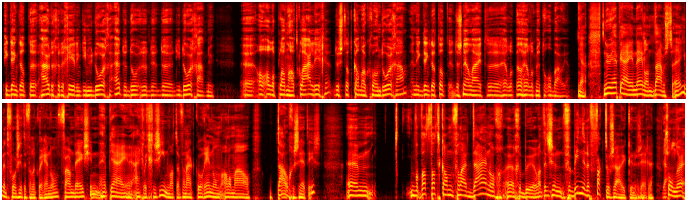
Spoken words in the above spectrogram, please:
Ik denk dat de huidige regering die nu doorgaat, de, de, de, die doorgaat nu, uh, al alle plannen had klaar liggen. Dus dat kan ook gewoon doorgaan. En ik denk dat dat de snelheid uh, helpt, wel helpt met de opbouw. Ja. ja. Nu heb jij in Nederland namens, uh, je bent voorzitter van de Corendon Foundation. Heb jij eigenlijk gezien wat er vanuit Corendon allemaal op touw gezet is? Um, wat, wat kan vanuit daar nog gebeuren? Want het is een verbindende factor, zou je kunnen zeggen. Ja. Zonder,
